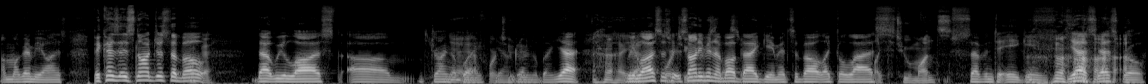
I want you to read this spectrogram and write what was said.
I'm not gonna be honest because it's not just about okay. that we lost. Um, drawing yeah, a blank. Yeah, yeah I'm drawing a blank. Yeah, we yeah, lost. This, it's not even about that game. It's about like the last like two months, seven to eight games. yes, yes, bro.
